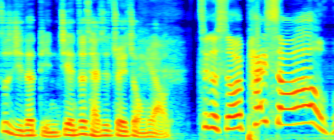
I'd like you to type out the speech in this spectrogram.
自己的顶尖，这才是最重要的。这个时候拍手。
